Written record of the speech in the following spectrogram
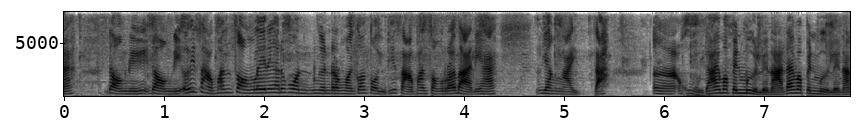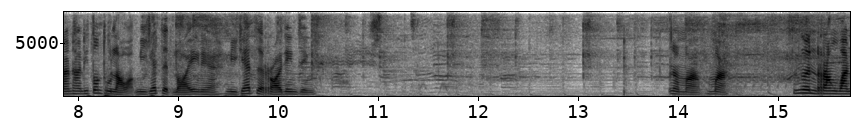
ฮะดอกนี้ดอกนี้เอ้ย3,200เลยนะคะทุกคนเงินรางวัลก้อนโตอยู่ที่ 3,200 บาทเนี่ยฮะยังไงจ๊ะเออโอ้โหได้มาเป็นหมื่นเลยนะ ได้มาเป็นหมื่นเลยนะทั้งที่ต้นทุนเราอะมีแค่700เองเนี่ยมีแค่700จริงๆเอามามา เงินรางวัล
